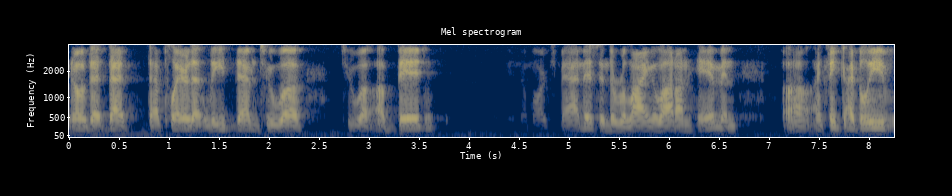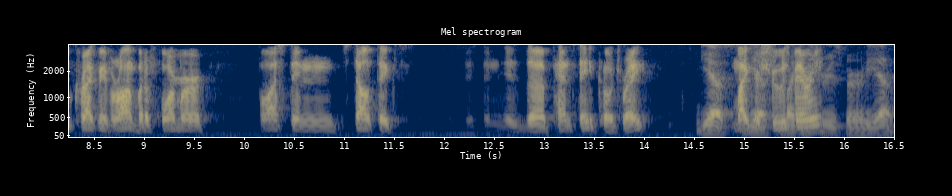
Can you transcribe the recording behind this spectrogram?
you know, that that that player that leads them to a to a, a bid in the March Madness, and they're relying a lot on him. And uh, I think I believe, correct me if I'm wrong, but a former Boston Celtics assistant is the Penn State coach, right? Yes. Michael yes, Shrewsberry? Michael Shrewsberry. Yes.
